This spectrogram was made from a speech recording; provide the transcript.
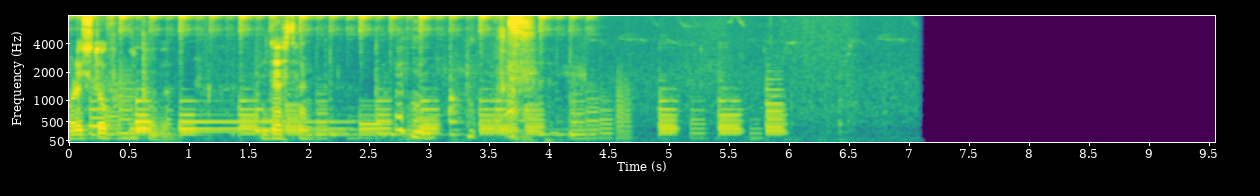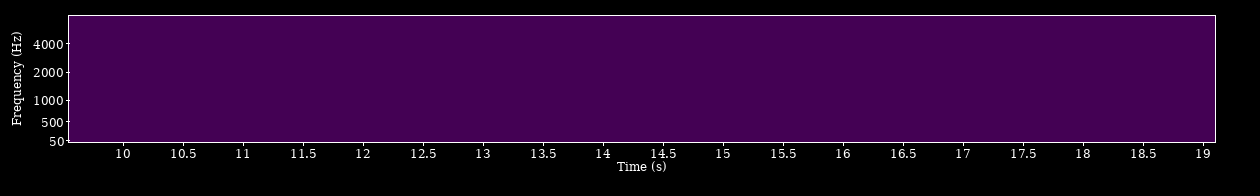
Толкова глупо, бе. Девствен.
